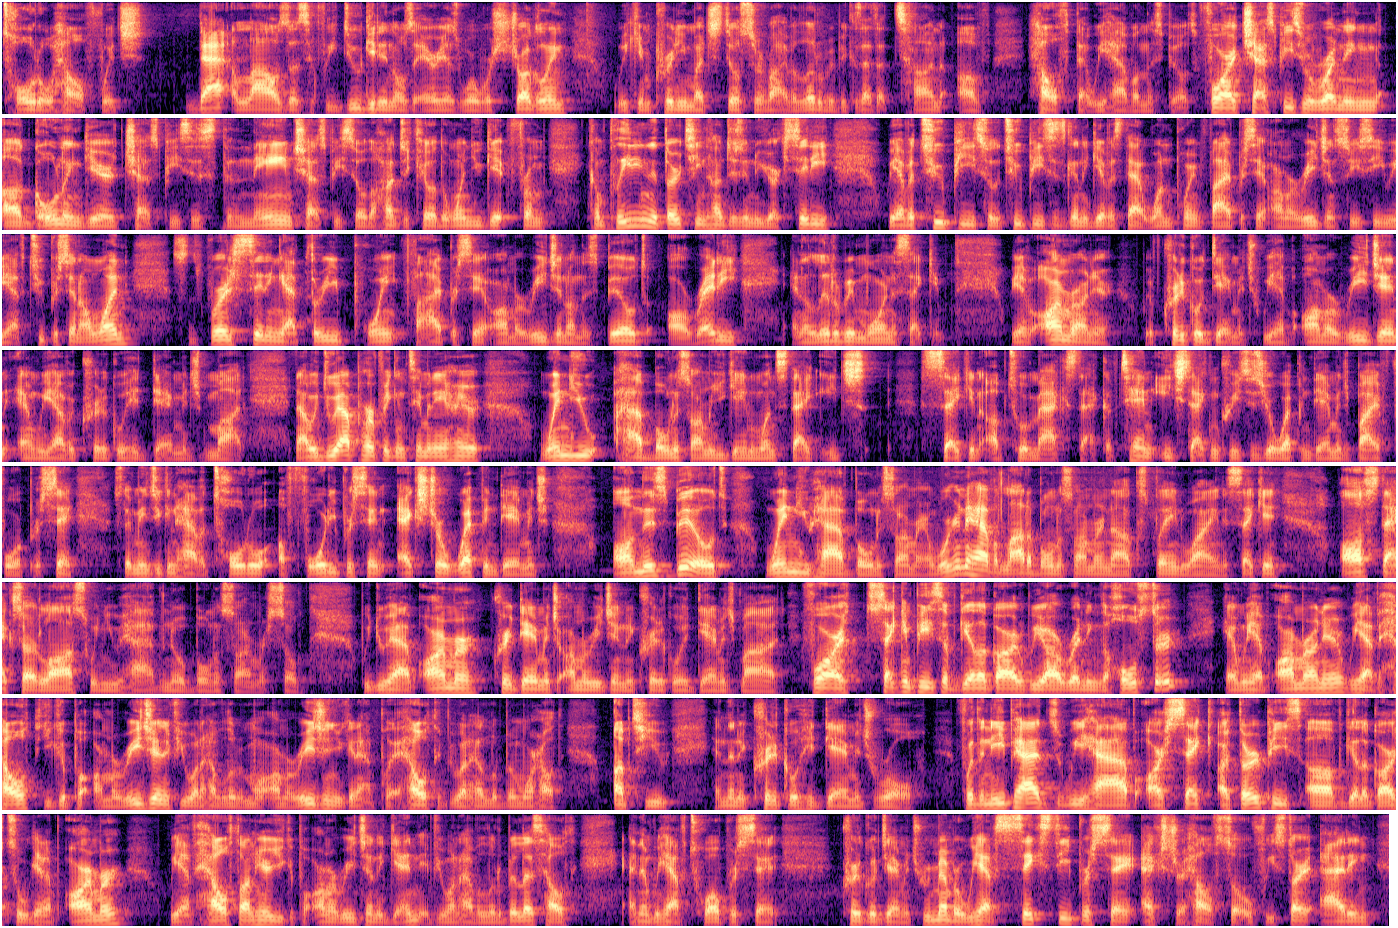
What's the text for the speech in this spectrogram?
total health, which that allows us, if we do get in those areas where we're struggling, we can pretty much still survive a little bit because that's a ton of health that we have on this build. For our chest piece, we're running uh, a Golan Gear chest piece. It's the name chest piece, so the Hunter Kill, the one you get from completing the 1300s in New York City. We have a two piece, so the two piece is going to give us that 1.5% armor regen. So you see we have 2% on one, so we're sitting at 3.5% armor regen on this build already, and a little bit more in a second. We have armor on here. We have critical damage. We have armor regen, and we have a critical hit damage mod. Now we do have perfect intimidate here. When you have bonus armor, you gain one stack each second up to a max stack of 10. Each stack increases your weapon damage by 4%. So that means you can have a total of 40% extra weapon damage on this build when you have bonus armor. And we're going to have a lot of bonus armor, and I'll explain why in a second. All stacks are lost when you have no bonus armor. So we do have armor, crit damage, armor regen, and critical hit damage mod. For our second piece of Gila Guard, we are running the holster and we have armor on here. We have health. You could put armor regen if you want to have a little bit more armor regen. You can have put health if you want to have a little bit more health. Up to you. And then a critical hit damage roll. For the knee pads, we have our sec our third piece of Gila Guard. So we're gonna have armor. We have health on here. You can put armor regen again if you want to have a little bit less health. And then we have 12% critical damage. Remember, we have 60% extra health. So if we start adding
